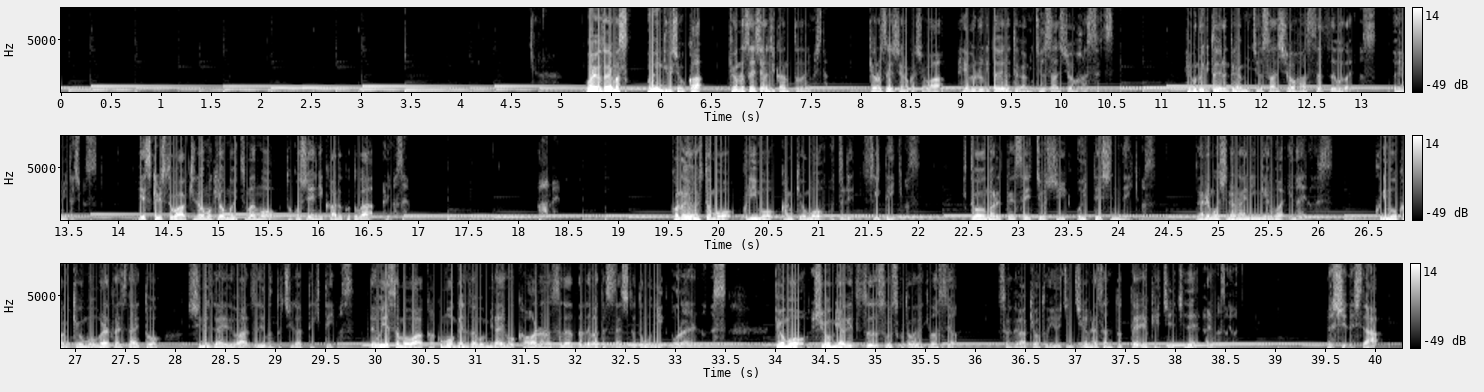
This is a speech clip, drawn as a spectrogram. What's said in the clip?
おはようございます。お元気でしょうか？今日の聖書の時間となりました。今日の聖書の箇所は、ヘブル人への手紙13章8節ヘブル人への手紙13章8節でございます。お読みいたします。イエス・キリストは昨日も今日もいつまでも常しえに変わることがありません。アーメンこの世の人も国も環境も移り過ぎていきます。人は生まれて成長し、老いて死んでいきます。誰も死なない人間はいないのです。国も環境も生まれた時代と死ぬ時代では随分と違ってきています。でもイエス様は過去も現在も未来も変わらぬ姿で私たちと共におられるのです。今日も主を見上げつつ過ごすことができますように。それでは今日という一日が皆さんにとって良き一日でありますように。よッしーでした。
